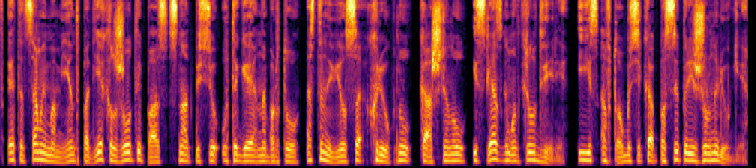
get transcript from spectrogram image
В этот самый момент подъехал желтый паз с надписью «УТГ» на борту, остановился, хрюкнул, кашлянул и с лязгом открыл двери. И из автобусика посыпались журналюги.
